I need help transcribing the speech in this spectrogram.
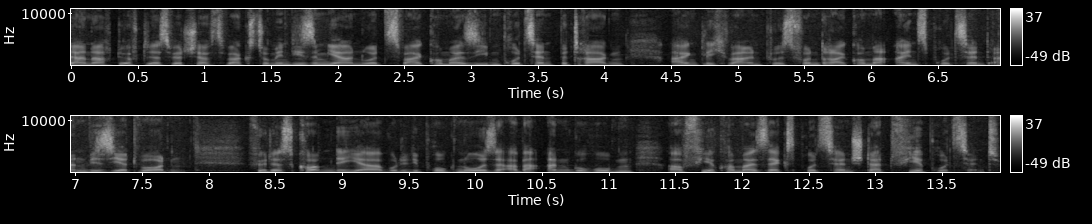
Danach dürfte das Wirtschaftswachstum in diesem Jahr nur 2,7 Prozent betragen. Eigentlich war ein Plus von 3,1 Prozent anvisiert worden. Für das kommende Jahr wurde die Prognose aber angehoben auf 4,6 Prozent statt 4 Prozent.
